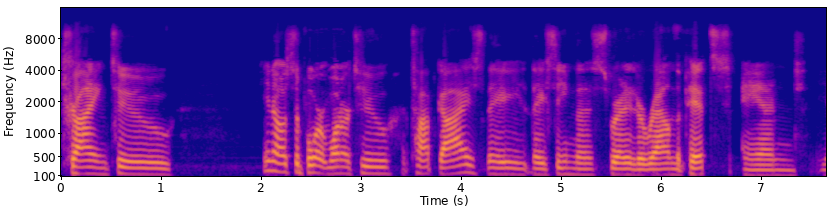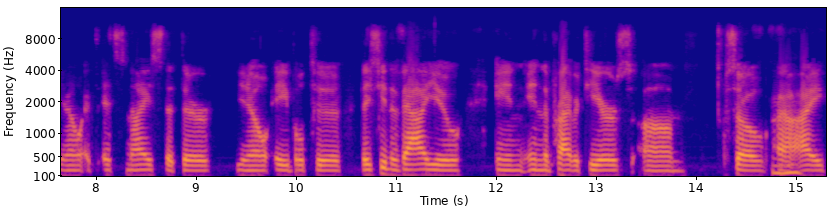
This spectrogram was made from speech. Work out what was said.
trying to, you know, support one or two top guys, they, they seem to spread it around the pits. And, you know, it, it's nice that they're, you know, able to, they see the value in, in the privateers. Um, so mm-hmm. I,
